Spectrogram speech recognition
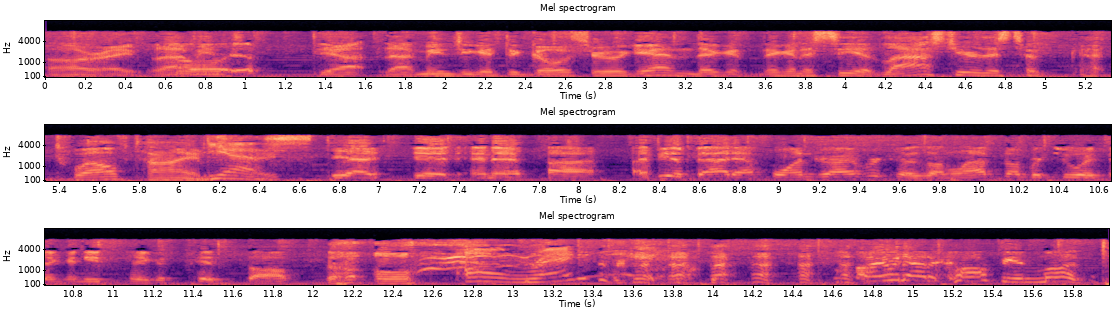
All right. Well, that Oh, means, yep. yeah, that means you get to go through again. They're, they're going to see it. Last year, this took 12 times. Yes. Yeah, I did. And if uh, I'd be a bad F1 driver because on lap number two, I think I need to take a pit stop. Right? Uh-oh. Already? I haven't had a coffee in months.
